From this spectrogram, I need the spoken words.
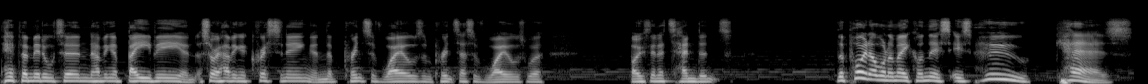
Pippa Middleton having a baby and sorry, having a christening, and the Prince of Wales and Princess of Wales were both in attendance. The point I want to make on this is who cares?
